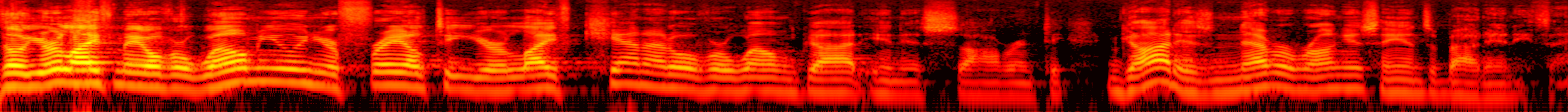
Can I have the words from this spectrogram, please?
Though your life may overwhelm you in your frailty, your life cannot overwhelm God in His sovereignty. God has never wrung His hands about anything.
